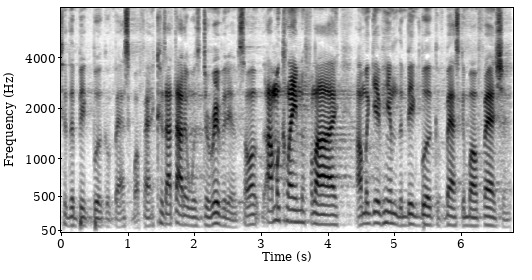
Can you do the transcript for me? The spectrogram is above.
to the big book of basketball fashion because I thought it was derivative. So I'm gonna claim to fly. I'm gonna give him the big book of basketball fashion.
